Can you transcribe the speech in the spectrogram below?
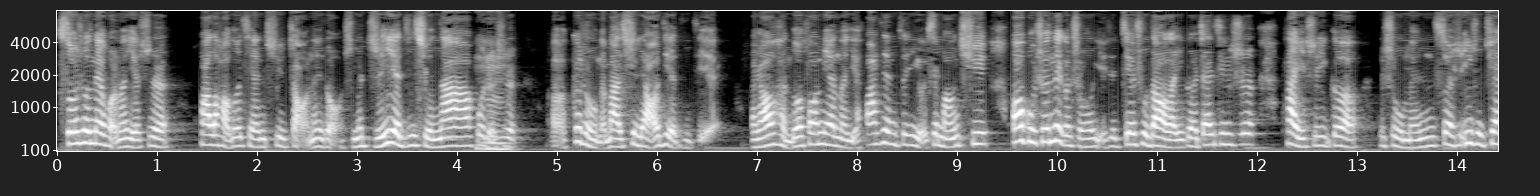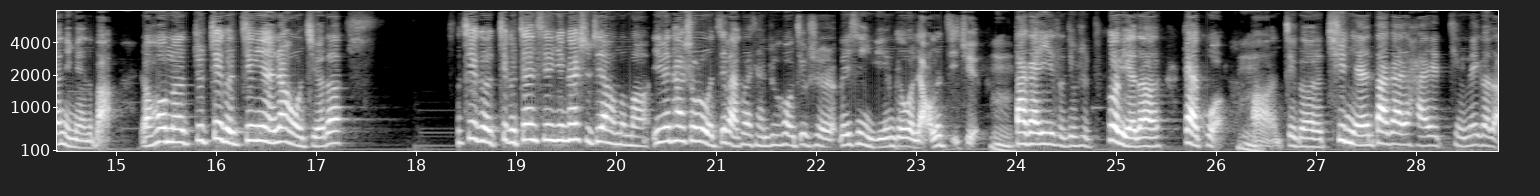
所以说那会儿呢，也是花了好多钱去找那种什么职业咨询呐，或者是呃各种的吧，去了解自己。然后很多方面呢，也发现自己有些盲区，包括说那个时候也是接触到了一个占星师，他也是一个就是我们算是艺术圈里面的吧。然后呢，就这个经验让我觉得。这个这个占星应该是这样的吗？因为他收了我几百块钱之后，就是微信语音给我聊了几句，嗯，大概意思就是特别的概括啊。这个去年大概还挺那个的，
